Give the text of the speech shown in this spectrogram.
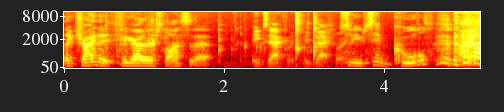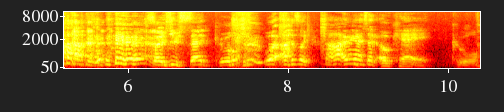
Like trying to figure out a response to that. Exactly. Exactly. So you said cool? so you said cool. Well, I was like, uh, I mean, I said okay, cool.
